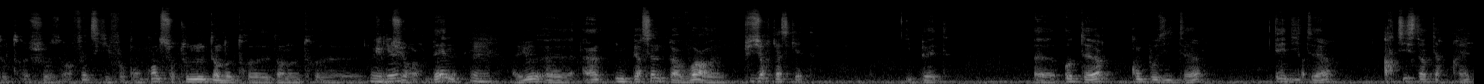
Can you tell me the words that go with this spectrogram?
d'autres choses. En fait, ce qu'il faut comprendre, surtout nous dans notre, dans notre euh, Milieu. culture urbaine, vu, euh, un- une personne peut avoir euh, plusieurs casquettes. Il peut être euh, auteur, compositeur, éditeur, artiste-interprète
